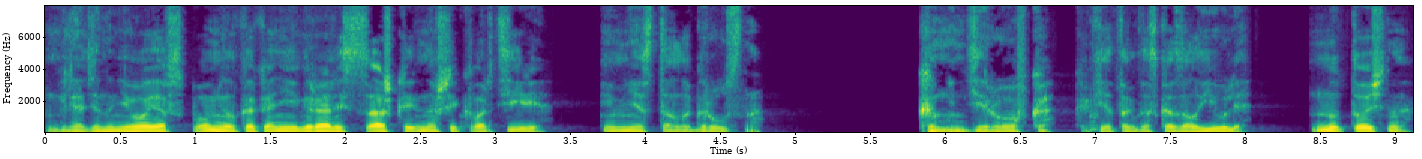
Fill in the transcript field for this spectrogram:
Глядя на него, я вспомнил, как они играли с Сашкой в нашей квартире, и мне стало грустно. Командировка, как я тогда сказал Юле. Ну точно,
